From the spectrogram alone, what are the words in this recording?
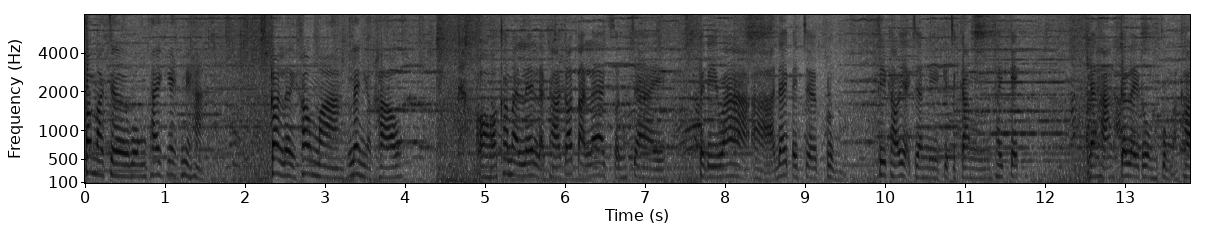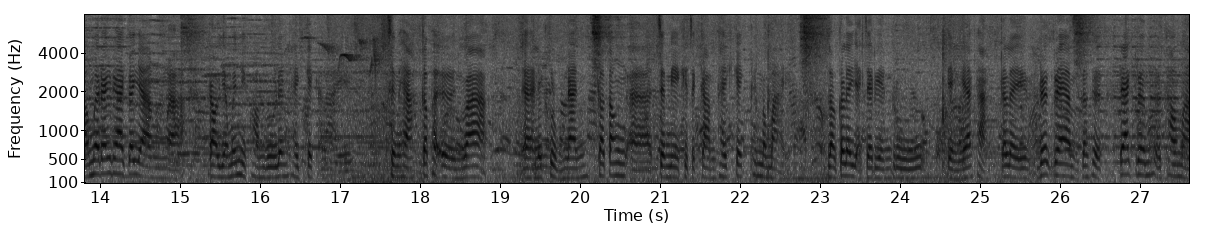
ก็มาเจอวงไทยเก๊กนี่ค่ะ ก็เลยเข้ามาเล่นกับเขาอ๋อเข้ามาเล่นเหรอคะก็ตอนแรกสนใจพอดีว่าาได้ไปเจอกลุ่มที่เขาอยากจะมีกิจกรรมไทยเก๊กนะคะก็เลยรวมกลุ่มกับเขาเมื่อแรกๆก็ยังเรายังไม่มีความรู้เรื่องไทยเก๊กอะไรใช่ไหมคะก็เผอิญว่า ในกลุ่มนั้นก็ต้องจะมีกิจกรรมไทยเก๊กขึ้นมาใหม่ เราก็เลยอยากจะเรียนรู้อย่างนี้ค่ะ ก็เลยเริ่มแรมก็คือแรกเริ่มคือเข้ามา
